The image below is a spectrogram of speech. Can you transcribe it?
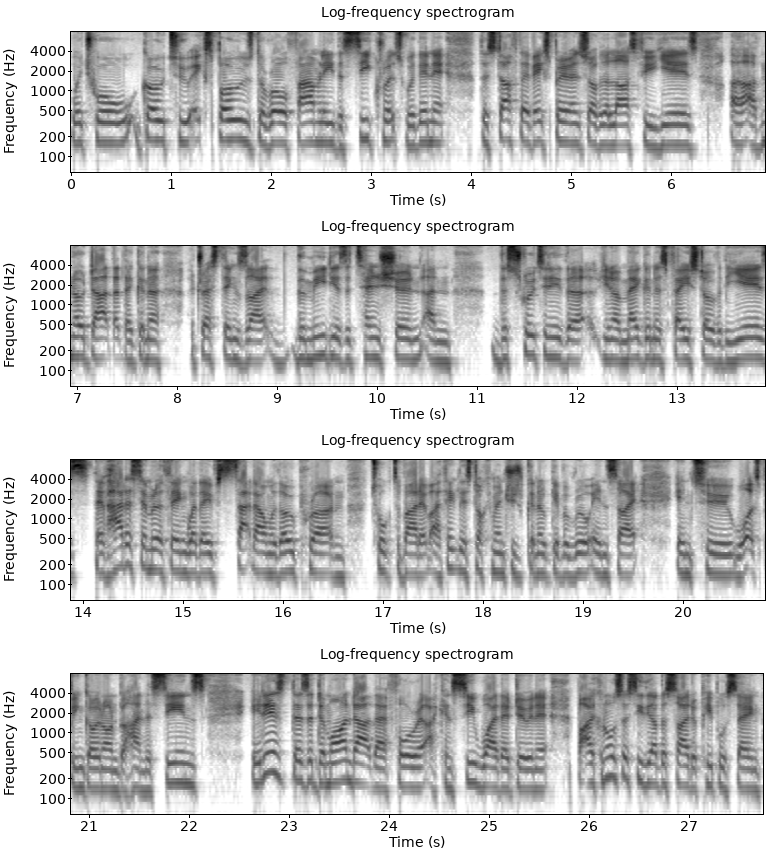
which will go to expose the royal family, the secrets within it, the stuff they've experienced over the last few years. Uh, I've no doubt that they're going to address things like the media's attention and the scrutiny that you know Meghan has faced over the years. They've had a similar thing where they've sat down with Oprah and talked about it. But I think this documentary is going to give a real insight into what's been going on behind the scenes. It is there's a demand out there for it. I can see why they're doing it, but I can also see the other side of people saying,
